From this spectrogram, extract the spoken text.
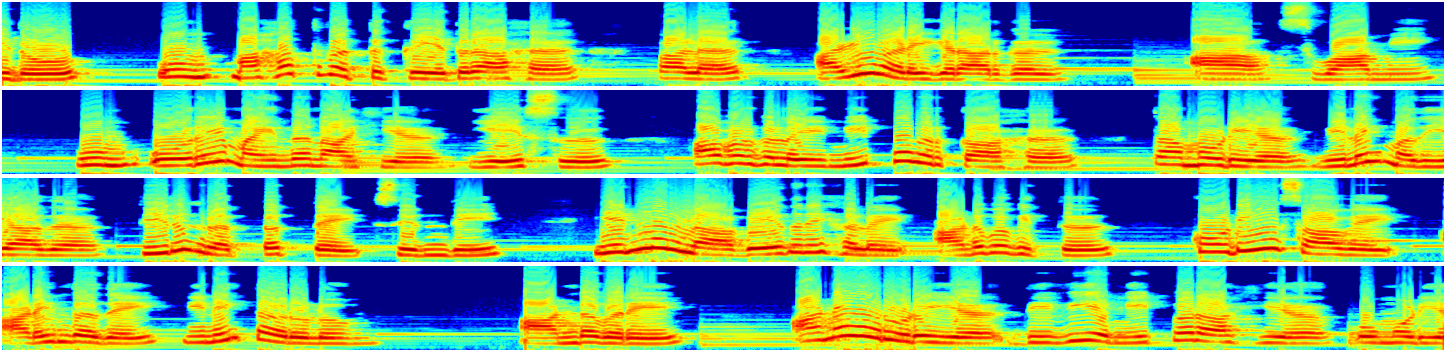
இதோ உம் மகத்துவத்துக்கு எதிராக பலர் அழிவடைகிறார்கள். ஆ சுவாமி உம் ஒரே மைந்தனாகிய இயேசு அவர்களை மீட்பதற்காக தம்முடைய விலை மதியாத திரு ரத்தத்தை சிந்தி எண்ணில்லா வேதனைகளை அனுபவித்து கொடிய சாவை அடைந்ததை நினைத்தருளும். ஆண்டவரே அனைவருடைய திவ்ய மீட்பராகிய உம்முடைய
